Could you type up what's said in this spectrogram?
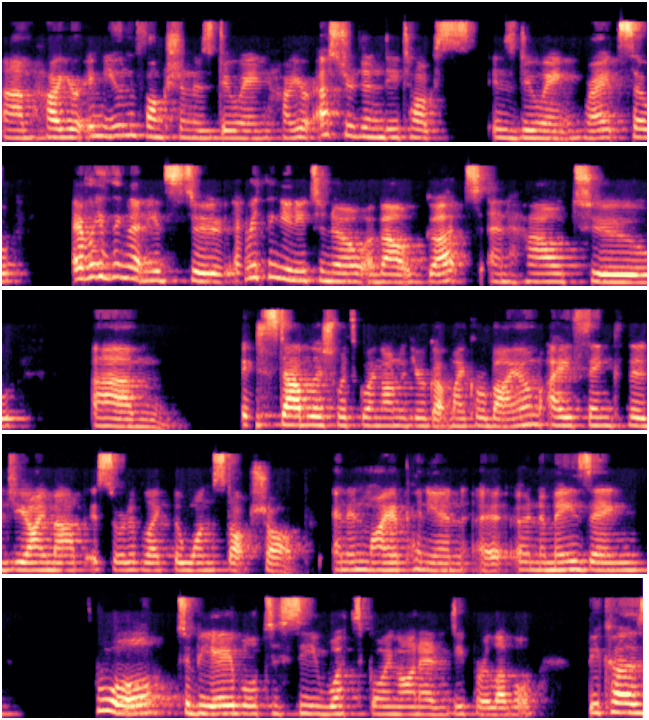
um, how your immune function is doing, how your estrogen detox is doing, right? So everything that needs to, everything you need to know about gut and how to um, establish what's going on with your gut microbiome. I think the GI map is sort of like the one-stop shop, and in my opinion, a, an amazing tool to be able to see what's going on at a deeper level because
